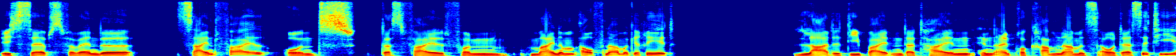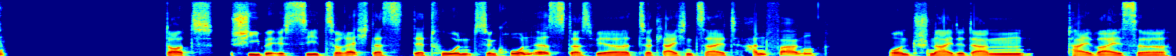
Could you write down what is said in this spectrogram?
Ich selbst verwende sein File und das File von meinem Aufnahmegerät, lade die beiden Dateien in ein Programm namens Audacity. Dort schiebe ich sie zurecht, dass der Ton synchron ist, dass wir zur gleichen Zeit anfangen und schneide dann teilweise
